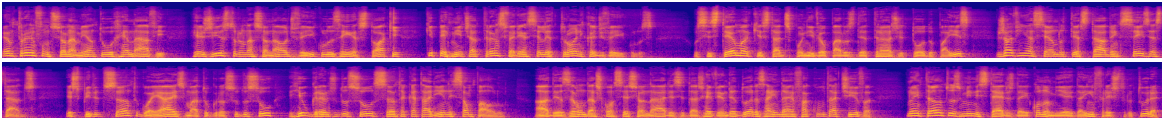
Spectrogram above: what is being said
entrou em funcionamento o RENAVE, Registro Nacional de Veículos em Estoque, que permite a transferência eletrônica de veículos. O sistema, que está disponível para os Detrans de todo o país, já vinha sendo testado em seis estados: Espírito Santo, Goiás, Mato Grosso do Sul, Rio Grande do Sul, Santa Catarina e São Paulo. A adesão das concessionárias e das revendedoras ainda é facultativa. No entanto, os Ministérios da Economia e da Infraestrutura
